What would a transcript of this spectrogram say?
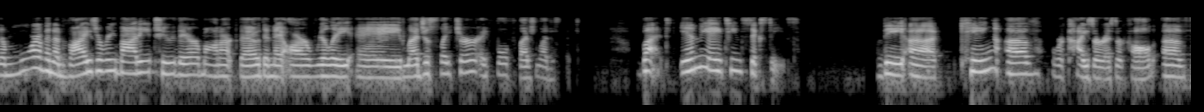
They're more of an advisory body to their monarch, though, than they are really a legislature, a full-fledged legislature. But in the 1860s, the uh, king of, or Kaiser as they're called, of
